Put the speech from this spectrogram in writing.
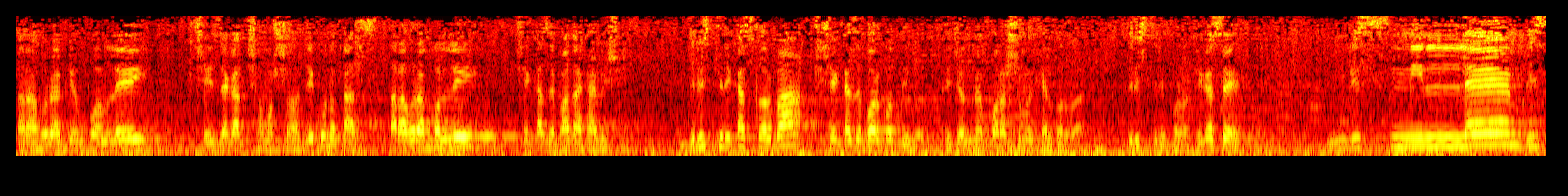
তাড়াহুড়া কেউ পড়লেই সেই জায়গার সমস্যা হয় যে কোনো কাজ। তাড়াহুড়া করলেই সে কাজে বাধা খায় বেশি। ধীরে কাজ করবা, সে কাজে বরকত দিব। এই জন্য পড়ার সময় খেয়াল করবা ধীরে পড়া, ঠিক আছে? بسم الله بس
